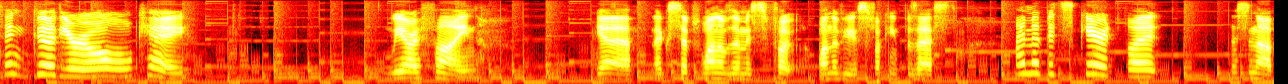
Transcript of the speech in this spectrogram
Thank good you're all okay. We are fine. Yeah, except one of them is one of you is fucking possessed. I'm a bit scared, but... Listen up.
